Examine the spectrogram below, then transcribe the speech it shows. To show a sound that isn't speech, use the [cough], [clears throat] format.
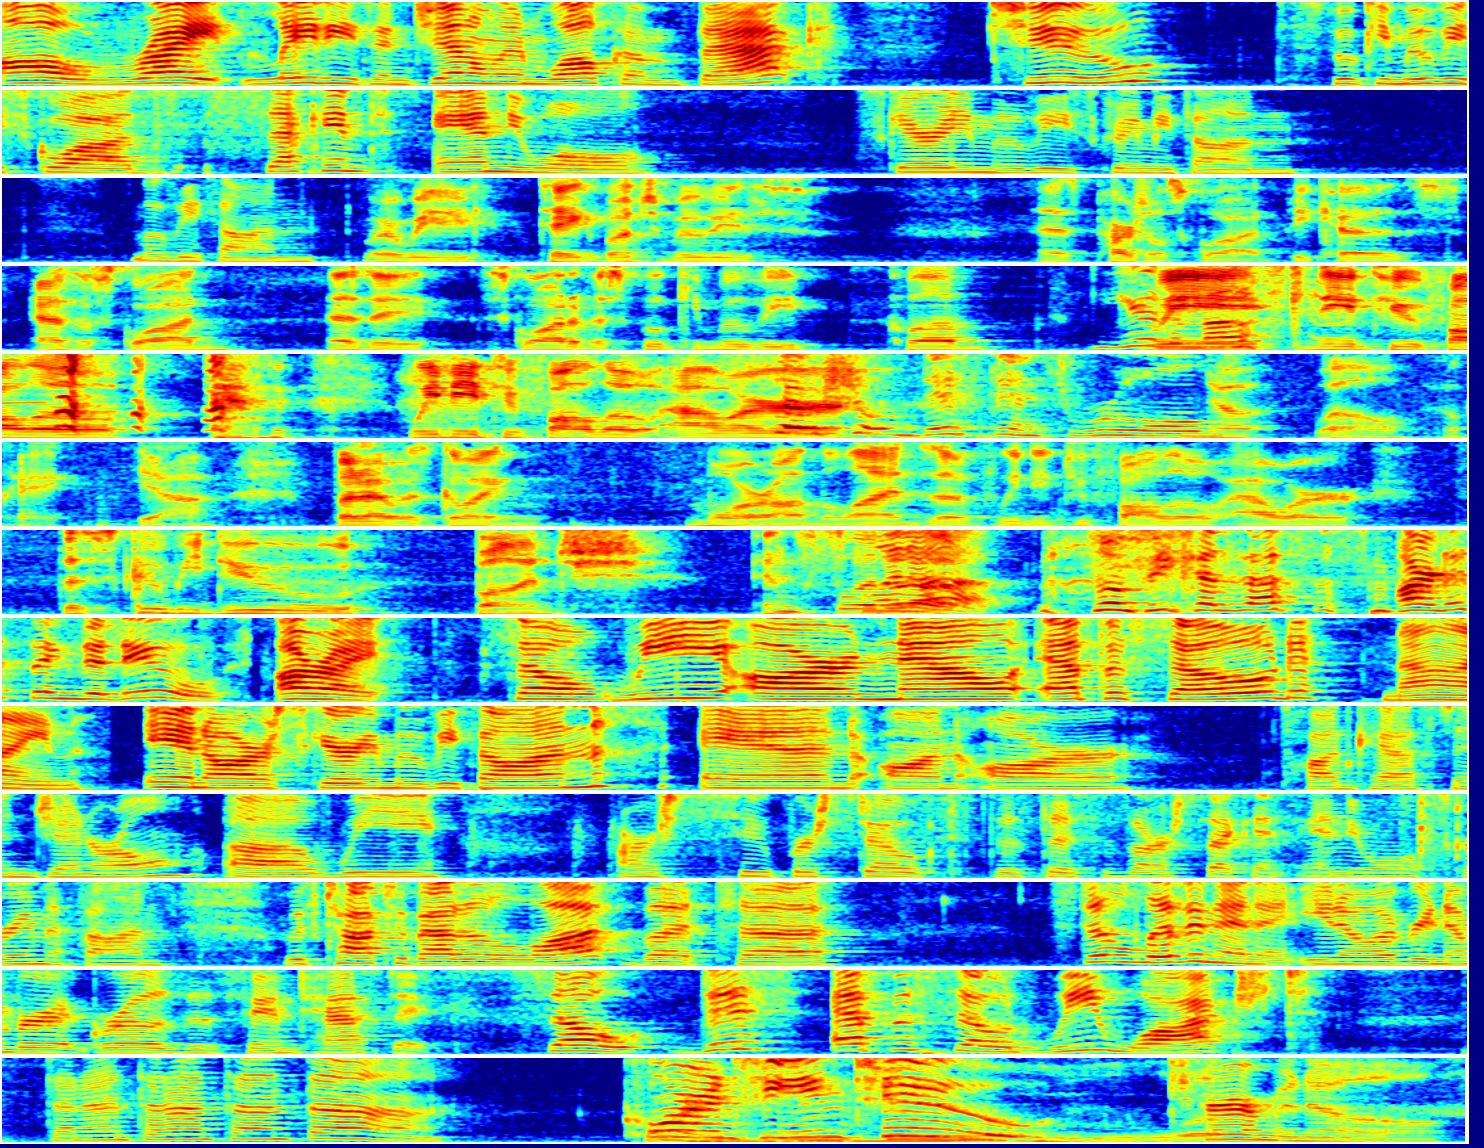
All right, ladies and gentlemen, welcome back to the Spooky Movie Squad's second annual Scary Movie Screamy-thon. Movie-thon. where we take a bunch of movies as partial squad because as a squad, as a squad of a spooky movie club, You're we the most [laughs] need to follow. [laughs] we need to follow our social distance rules. No, well, okay, yeah, but I was going more on the lines of we need to follow our the Scooby Doo bunch and, and split, up. up [laughs] because that's the smartest thing to do. All right. So we are now episode Nine. in our scary movie thon and on our podcast in general. Uh, we are super stoked that this is our second annual Screamathon. We've talked about it a lot, but uh, still living in it. You know, every number it grows is fantastic. So this episode we watched. Dun dun dun. Quarantine 2 Terminal.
